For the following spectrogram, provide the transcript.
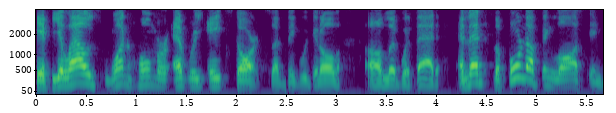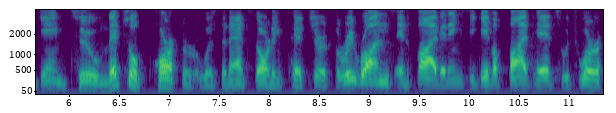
if he allows one homer every eight starts, I think we could all uh, live with that. And then the 4 nothing loss in game two, Mitchell Parker was the Nats starting pitcher. Three runs in five innings. He gave up five hits, which were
